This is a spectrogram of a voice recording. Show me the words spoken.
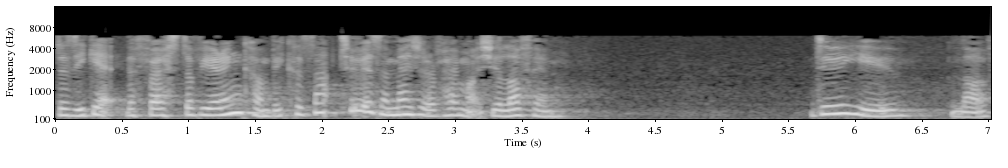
Does he get the first of your income? Because that too is a measure of how much you love him. Do you love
